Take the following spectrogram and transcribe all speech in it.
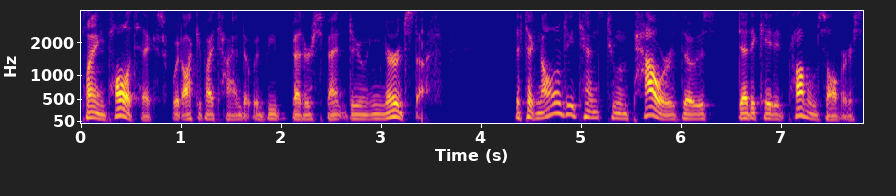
playing politics would occupy time that would be better spent doing nerd stuff. If technology tends to empower those dedicated problem solvers,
